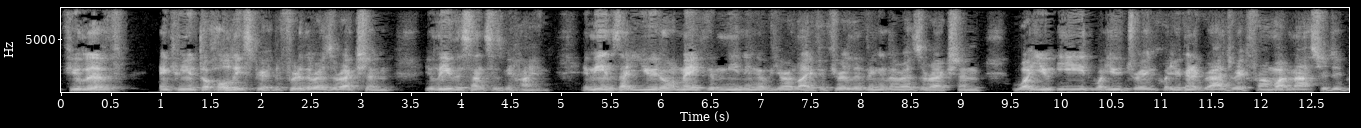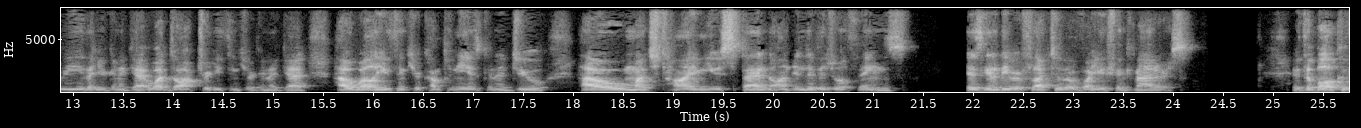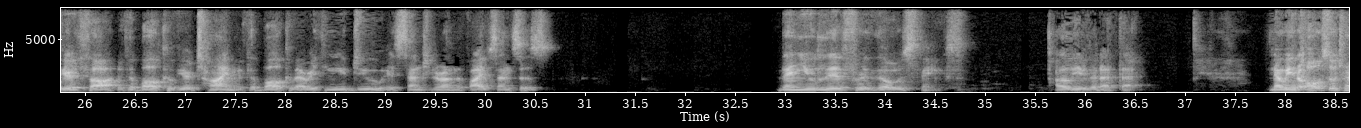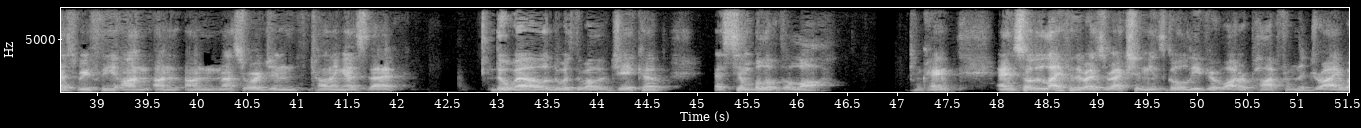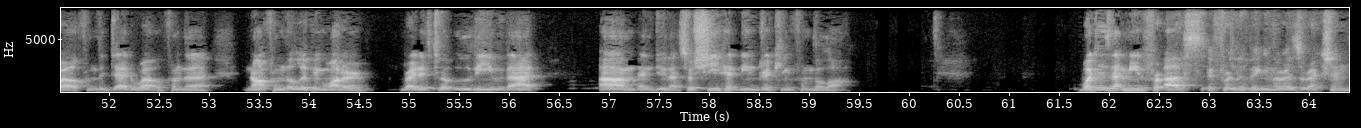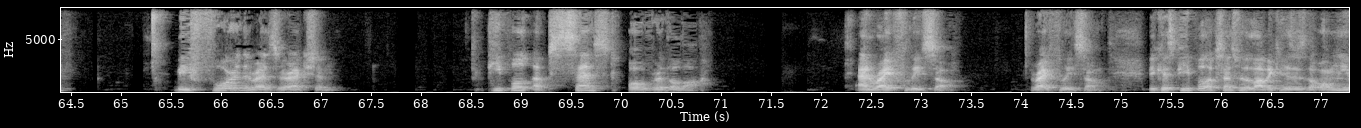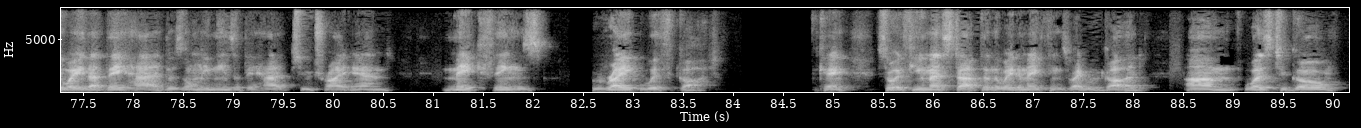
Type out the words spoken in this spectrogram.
If you live in communion with the Holy Spirit, the fruit of the resurrection, you leave the senses behind. It means that you don't make the meaning of your life, if you're living in the resurrection, what you eat, what you drink, what you're going to graduate from, what master degree that you're going to get, what doctorate you think you're going to get, how well you think your company is going to do, how much time you spend on individual things is going to be reflective of what you think matters. If the bulk of your thought, if the bulk of your time, if the bulk of everything you do is centered around the five senses, then you live for those things. I'll leave it at that. Now we had also touched briefly on on on Master Origen telling us that the well was the well of Jacob, a symbol of the law. Okay, and so the life of the resurrection means go leave your water pot from the dry well, from the dead well, from the not from the living water, right? Is to leave that um, and do that. So she had been drinking from the law. What does that mean for us if we're living in the resurrection? Before the resurrection, people obsessed over the law. And rightfully so. Rightfully so. Because people obsessed with the law because it's the only way that they had, there's the only means that they had to try and make things right with God. Okay, so if you messed up, then the way to make things right with God um, was to go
